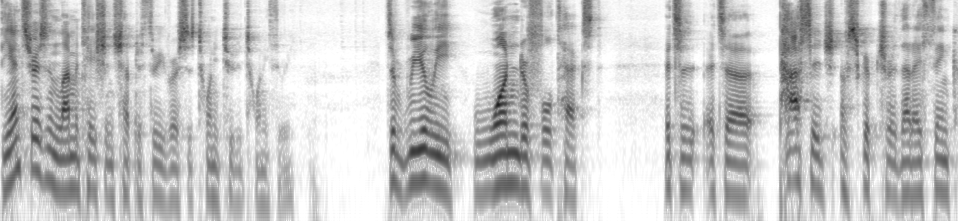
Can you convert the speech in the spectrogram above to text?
The answer is in Lamentations chapter 3, verses 22 to 23. It's a really wonderful text. It's a, it's a passage of scripture that I think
